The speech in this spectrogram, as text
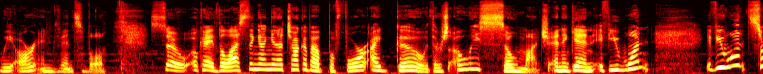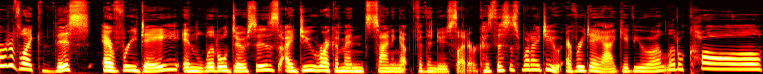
we are invincible. So, okay, the last thing I'm going to talk about before I go, there's always so much. And again, if you want if you want sort of like this every day in little doses, I do recommend signing up for the newsletter because this is what I do every day. I give you a little call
